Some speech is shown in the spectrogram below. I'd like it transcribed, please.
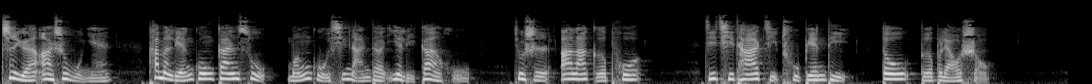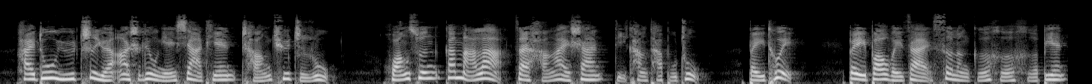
至元二十五年，他们连攻甘肃、蒙古西南的叶里干湖，就是阿拉格坡，及其他几处边地，都得不了手。海都于至元二十六年夏天长驱直入，皇孙甘麻剌在杭爱山抵抗他不住，北退，被包围在色楞格河河边，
